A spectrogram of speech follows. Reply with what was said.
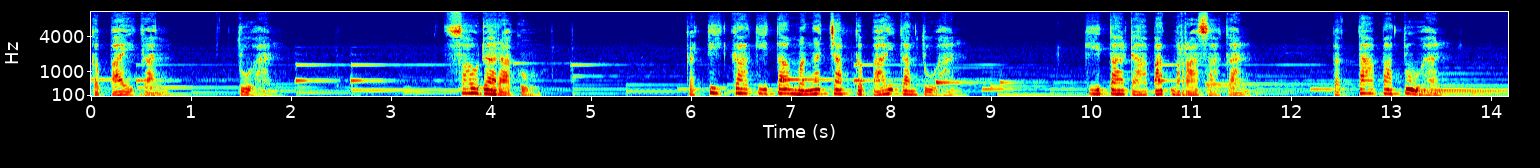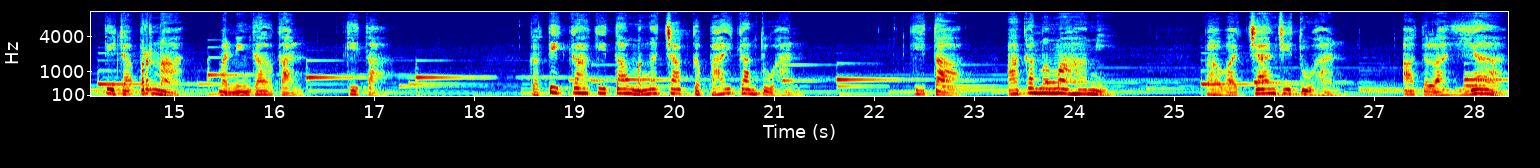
kebaikan Tuhan. Saudaraku, ketika kita mengecap kebaikan Tuhan, kita dapat merasakan betapa Tuhan tidak pernah meninggalkan kita. Ketika kita mengecap kebaikan Tuhan, kita akan memahami bahwa janji Tuhan adalah ya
